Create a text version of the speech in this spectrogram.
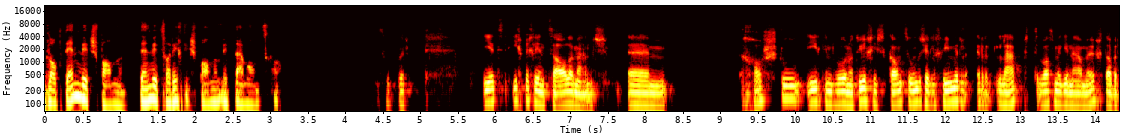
Ich glaube, dann wird es spannend, dann wird es richtig spannend, mit dem umzugehen. Super. Jetzt, ich bin ein, ein Zahlenmensch. Ähm, kannst du irgendwo, natürlich ist es ganz unterschiedlich, wie man erlebt, was man genau möchte, aber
